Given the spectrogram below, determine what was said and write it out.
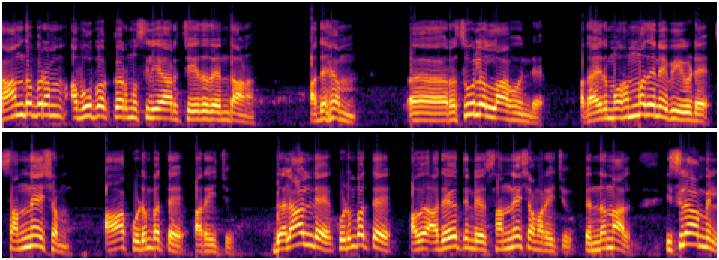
കാന്തപുരം അബൂബക്കർ മുസ്ലിയാർ ചെയ്തത് എന്താണ്? അദ്ദേഹം റസൂൽ അള്ളാഹുവിന്റെ അതായത് മുഹമ്മദ് നബിയുടെ സന്ദേശം ആ കുടുംബത്തെ അറിയിച്ചു. ദലാലിന്റെ കുടുംബത്തെ അദ്ദേഹത്തിന്റെ സന്ദേശം അറിയിച്ചു. എന്തെന്നാൽ ഇസ്ലാമിൽ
